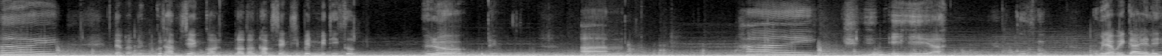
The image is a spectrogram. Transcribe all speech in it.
ไฮเดี๋ยวแป๊บนึงกูทำเสียงก่อน เราต้องทำเสียงที่เป็นมิตรที่สุด ฮัลโหลอืมไฮอีเหี้ยกูกูไม่อยากไปใกล้เลย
